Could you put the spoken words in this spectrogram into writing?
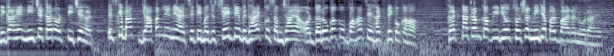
निगाहें नीचे कर और पीछे हट। इसके बाद ज्ञापन लेने आए सिटी मजिस्ट्रेट ने विधायक को समझाया और दरोगा को वहाँ ऐसी हटने को कहा। घटनाक्रम का वीडियो सोशल मीडिया आरोप वायरल हो रहा है।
